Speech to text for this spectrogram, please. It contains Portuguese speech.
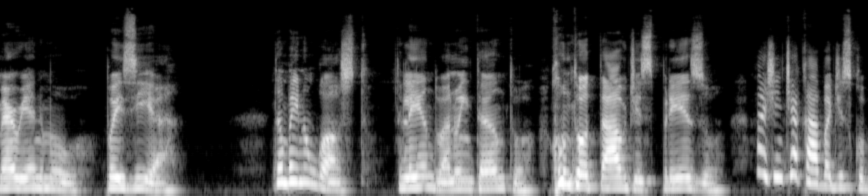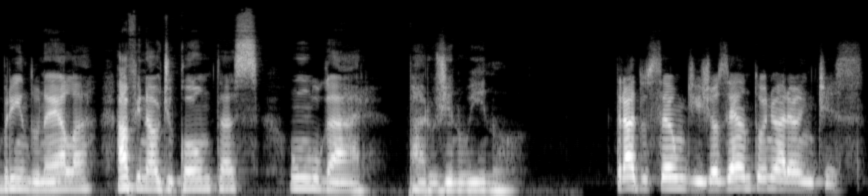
Marianne Moore, poesia. Também não gosto. Lendo-a, no entanto, com total desprezo, a gente acaba descobrindo nela, afinal de contas, um lugar para o genuíno. Tradução de José Antônio Arantes.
